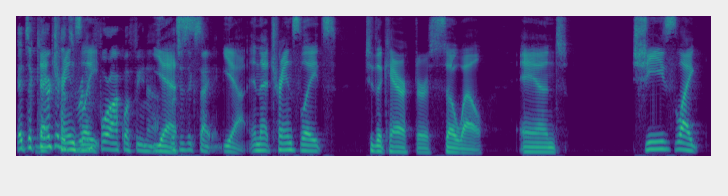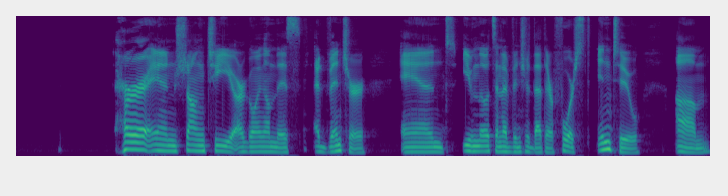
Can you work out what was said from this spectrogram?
it's a character that that's written for Awkwafina, yes, which is exciting. Yeah, and that translates to the character so well, and she's like her and Shang Chi are going on this adventure, and even though it's an adventure that they're forced into, um,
